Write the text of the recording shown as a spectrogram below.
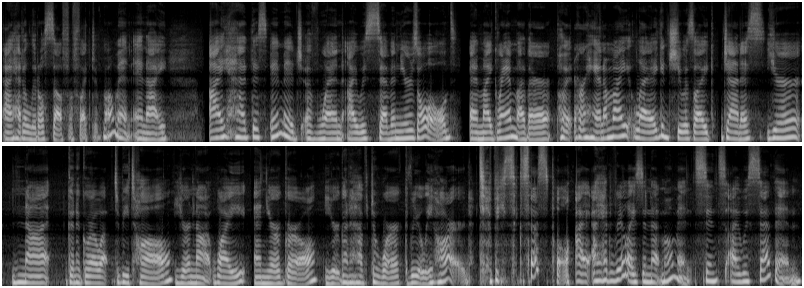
I had a little self reflective moment and I I had this image of when I was seven years old and my grandmother put her hand on my leg and she was like, Janice, you're not going to grow up to be tall. You're not white and you're a girl. You're going to have to work really hard to be successful. I, I had realized in that moment, since I was seven,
